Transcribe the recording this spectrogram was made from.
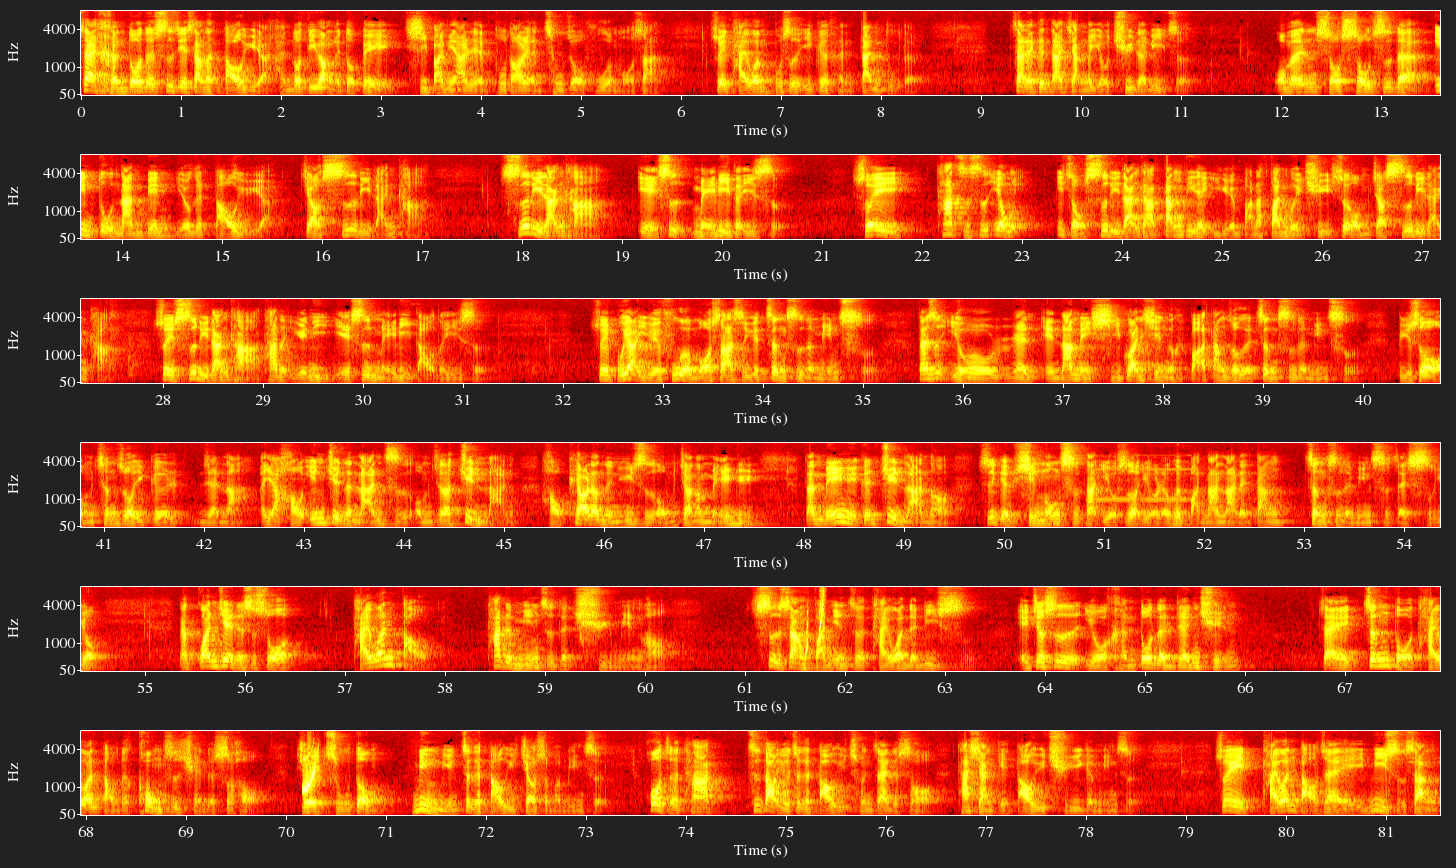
在很多的世界上的岛屿啊，很多地方也都被西班牙人、葡萄牙人称作福尔摩沙，所以台湾不是一个很单独的。再来跟大家讲个有趣的例子，我们所熟知的印度南边有个岛屿啊，叫斯里兰卡，斯里兰卡也是美丽的意思，所以它只是用一种斯里兰卡当地的语言把它翻回去，所以我们叫斯里兰卡。所以斯里兰卡它的原意也是美丽岛的意思，所以不要以为福尔摩沙是一个正式的名词，但是有人也难免习惯性的把它当做一个正式的名词，比如说我们称作一个人呐，哎呀，好英俊的男子，我们叫他俊男；好漂亮的女子，我们叫她美女。但美女跟俊男哦是一个形容词，但有时候有人会把它拿来当正式的名词在使用。但关键的是说。台湾岛，它的名字的取名哈，事实上反映着台湾的历史，也就是有很多的人群在争夺台湾岛的控制权的时候，就会主动命名这个岛屿叫什么名字，或者他知道有这个岛屿存在的时候，他想给岛屿取一个名字。所以台湾岛在历史上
